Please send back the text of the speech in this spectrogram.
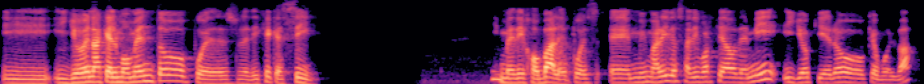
Y, y, yo en aquel momento, pues le dije que sí. Y me dijo, vale, pues eh, mi marido se ha divorciado de mí y yo quiero que vuelva.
